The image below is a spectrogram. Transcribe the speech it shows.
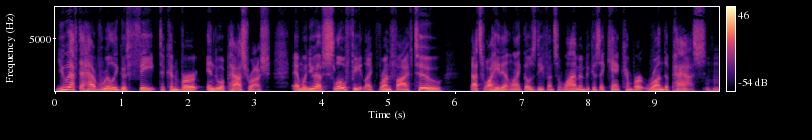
You have to have really good feet to convert into a pass rush, and when you have slow feet like run five two. That's why he didn't like those defensive linemen because they can't convert run to pass. Mm-hmm.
